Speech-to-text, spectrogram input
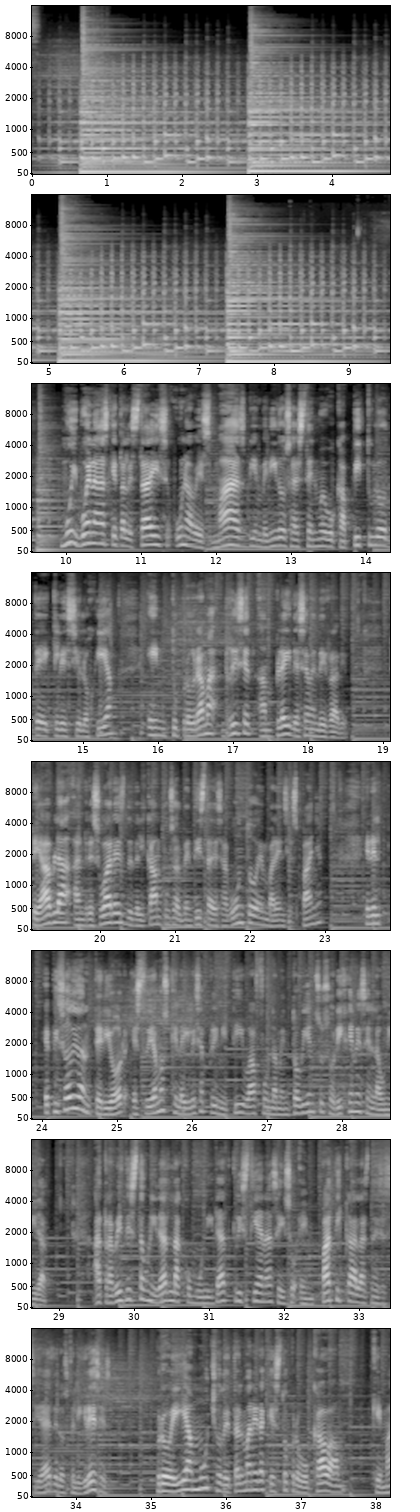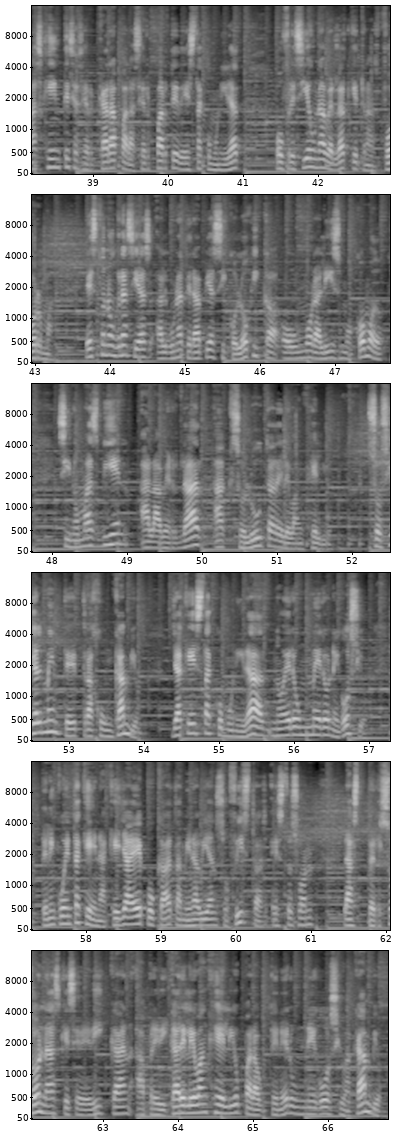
Muy buenas, ¿qué tal estáis? Una vez más, bienvenidos a este nuevo capítulo de Eclesiología en tu programa Reset and Play de Seven Day Radio. Te habla Andrés Suárez desde el campus adventista de Sagunto en Valencia, España. En el episodio anterior estudiamos que la iglesia primitiva fundamentó bien sus orígenes en la unidad. A través de esta unidad la comunidad cristiana se hizo empática a las necesidades de los feligreses. Proveía mucho de tal manera que esto provocaba que más gente se acercara para ser parte de esta comunidad ofrecía una verdad que transforma. Esto no gracias a alguna terapia psicológica o un moralismo cómodo, sino más bien a la verdad absoluta del Evangelio. Socialmente trajo un cambio, ya que esta comunidad no era un mero negocio. Ten en cuenta que en aquella época también habían sofistas, estos son las personas que se dedican a predicar el Evangelio para obtener un negocio a cambio.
